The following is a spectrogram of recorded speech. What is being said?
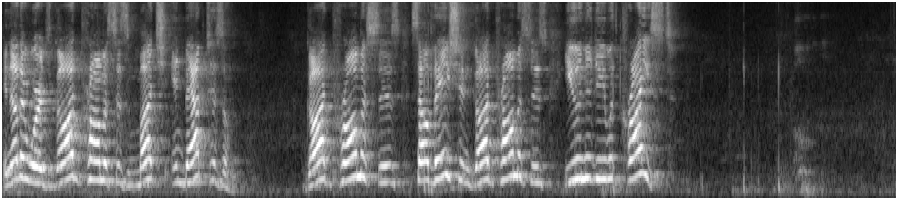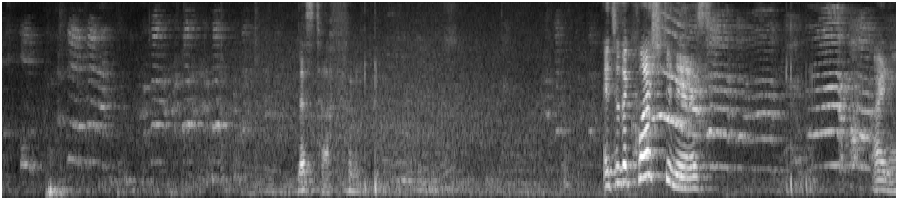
In other words, God promises much in baptism. God promises salvation. God promises unity with Christ. That's tough. And so the question is I know.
